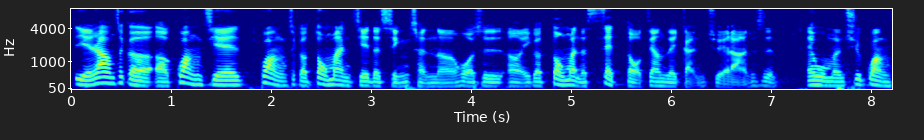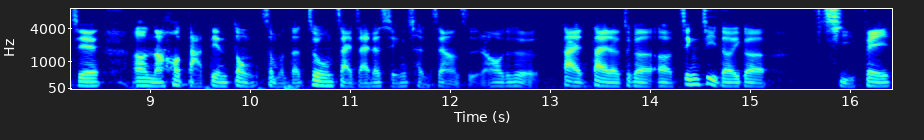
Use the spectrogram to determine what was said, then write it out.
也让这个呃逛街逛这个动漫街的行程呢，或者是呃一个动漫的 set 这样子的感觉啦，就是哎我们去逛街，呃然后打电动怎么的这种仔仔的行程这样子，然后就是。带带了这个呃经济的一个起飞，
